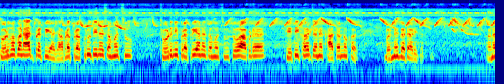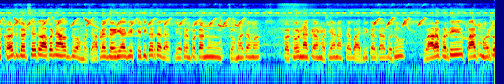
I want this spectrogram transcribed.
છોડમાં પણ આ જ પ્રક્રિયા છે. આપણે પ્રકૃતિને સમજશું, છોડની પ્રક્રિયાને સમજશું, તો આપણે ખેતી ખર્ચ અને ખાતરનો ખર્ચ બંને ઘટાડી શકશું. અને ખર્ચ ઘટશે તો આપણને આવક જોવા મળશે. આપણે ઘડિયા જે ખેતી કરતા હતા બે ત્રણ પ્રકારનું ચોમાસામાં કઠોળ નાખતા, મઠિયા નાખતા, બાજરી કરતા, બધું વારા ફરતી પાક મળતો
